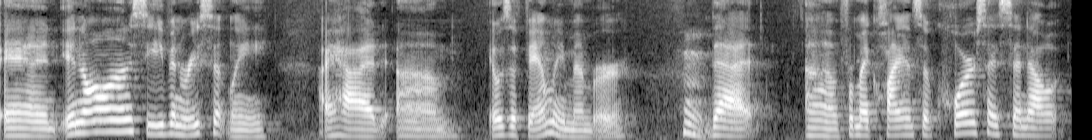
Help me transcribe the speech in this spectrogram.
and in all honesty, even recently, I had um, it was a family member hmm. that uh, for my clients, of course, I send out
